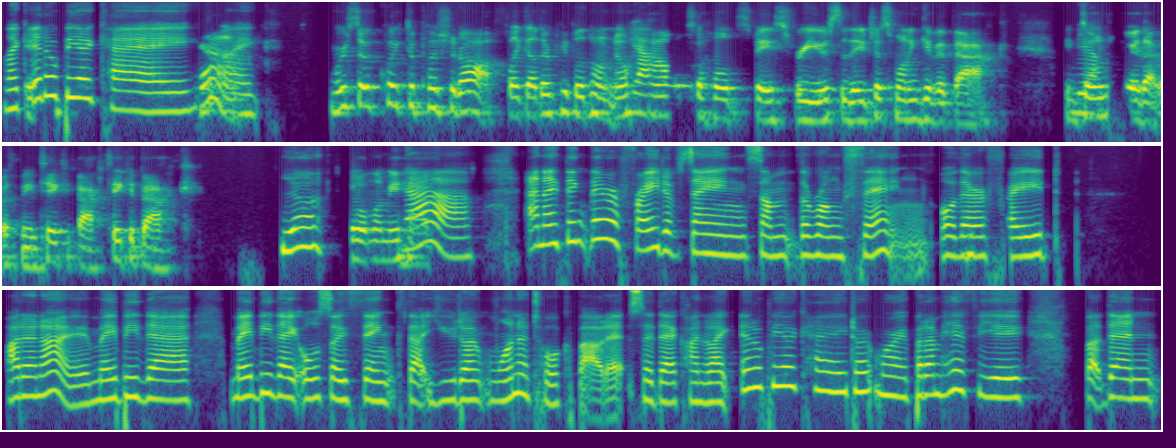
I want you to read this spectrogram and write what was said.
like it'll be okay. Yeah. Like we're so quick to push it off. Like other people don't know yeah. how to hold space for you so they just want to give it back. Like yeah. don't share that with me. Take it back. Take it back yeah. Don't let me yeah. And I think they're afraid of saying some the wrong thing or they're mm-hmm. afraid I don't know. Maybe they're maybe they also think that you don't want to talk about it. So they're kind of like, it'll be okay, don't worry, but I'm here for you. But then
